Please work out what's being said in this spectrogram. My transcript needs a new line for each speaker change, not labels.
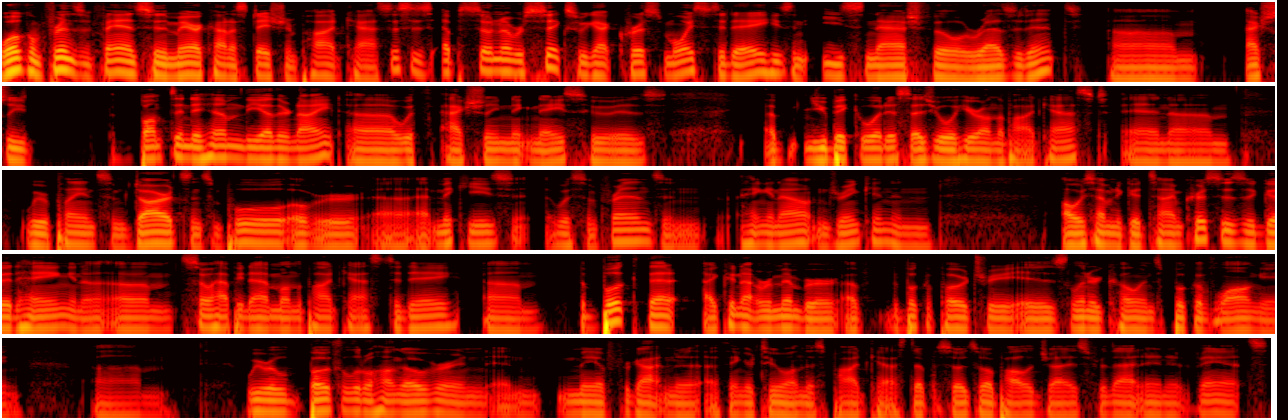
Welcome, friends and fans, to the Americana Station podcast. This is episode number six. We got Chris Moyse today. He's an East Nashville resident. Um, actually, bumped into him the other night uh, with actually Nick Nace, who is uh, ubiquitous, as you will hear on the podcast. And um, we were playing some darts and some pool over uh, at Mickey's with some friends and hanging out and drinking and always having a good time. Chris is a good hang, and uh, um, so happy to have him on the podcast today. Um, the book that I could not remember of the book of poetry is Leonard Cohen's Book of Longing. Um, we were both a little hungover and, and may have forgotten a, a, thing or two on this podcast episode, so I apologize for that in advance.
